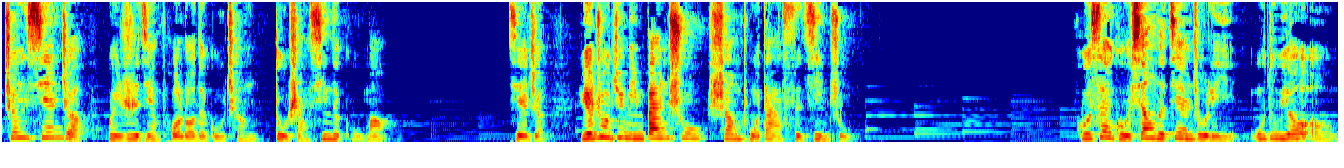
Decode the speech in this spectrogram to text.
争先着为日渐破落的古城镀上新的古貌。接着，原住居民搬出，商铺大肆进驻，古色古香的建筑里无独有偶，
